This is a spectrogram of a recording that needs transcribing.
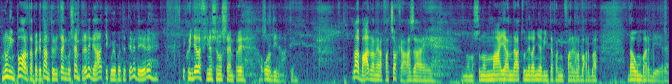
non importa perché tanto li tengo sempre legati come potete vedere e quindi alla fine sono sempre ordinati. La barba me la faccio a casa e non sono mai andato nella mia vita a farmi fare la barba da un barbiere.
